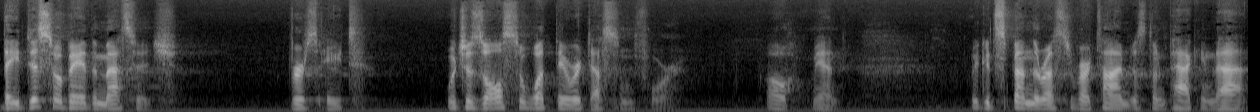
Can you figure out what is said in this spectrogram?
they disobey the message. Verse 8, which is also what they were destined for. Oh, man. We could spend the rest of our time just unpacking that.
